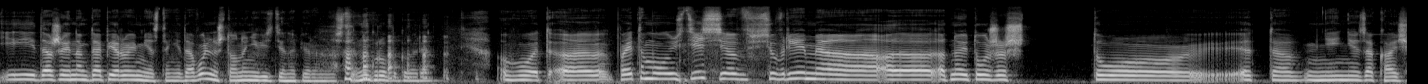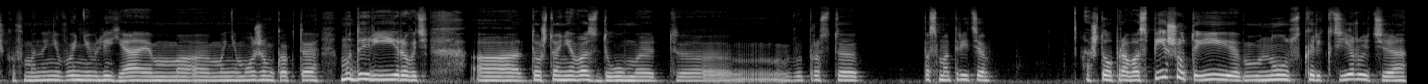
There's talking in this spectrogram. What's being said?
и даже иногда первое место недовольны, что оно не везде на первом месте, ну, грубо говоря. Вот. Э, поэтому здесь все время одно и то же, что это мнение заказчиков, мы на него не влияем, э, мы не можем как-то модерировать то, что они о вас думают. Вы просто посмотрите что про вас пишут, и ну, скорректируйте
